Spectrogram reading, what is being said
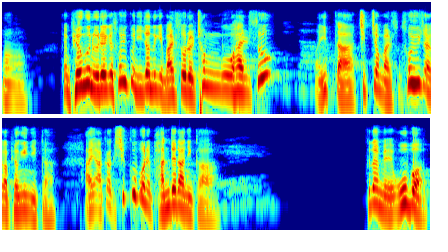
어. 그럼 병은 을에게 소유권 이전 등기 말소를 청구할 수 있다. 직접 말소. 소유자가 병이니까. 아니, 아까 19번에 반대라니까. 그 다음에 5번.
